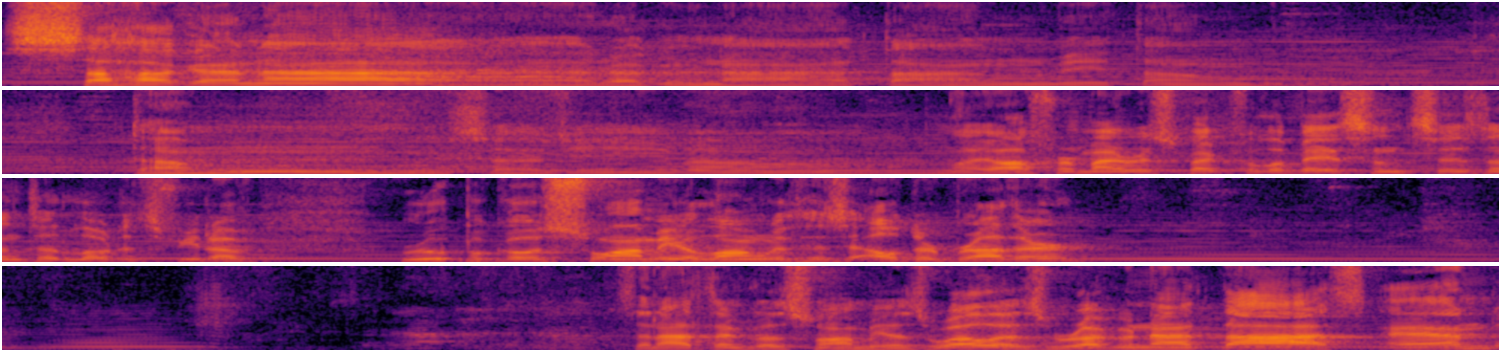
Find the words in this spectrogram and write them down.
Sahagana Raghunathanvitam Sajivam. I offer my respectful obeisances unto the lotus feet of Rupa Goswami along with his elder brother. Sanatan Goswami, as well as Raghunath Das and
